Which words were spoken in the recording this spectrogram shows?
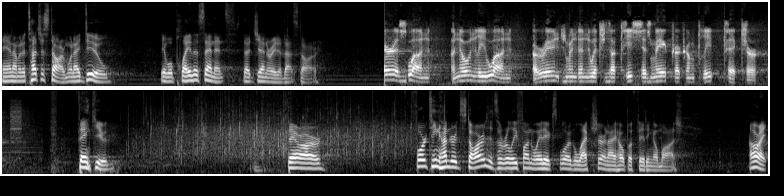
and I'm going to touch a star. And when I do, it will play the sentence that generated that star. There is one, and only one, arrangement in which the pieces make a complete picture. Thank you. There are 1,400 stars. It's a really fun way to explore the lecture, and I hope a fitting homage. All right,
